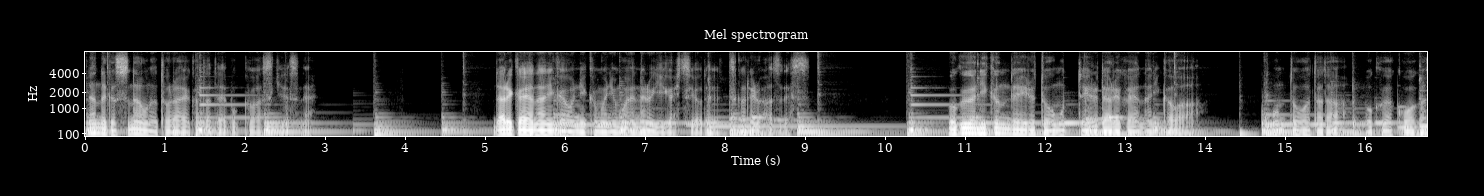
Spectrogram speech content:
なんだか素直な捉え方で僕は好きですね。誰かや何かを憎むにもエネルギーが必要で疲れるはずです。僕が憎んでいると思っている誰かや何かは本当はただ僕が怖がっ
